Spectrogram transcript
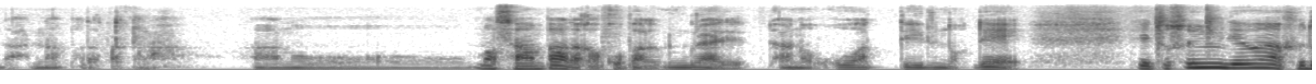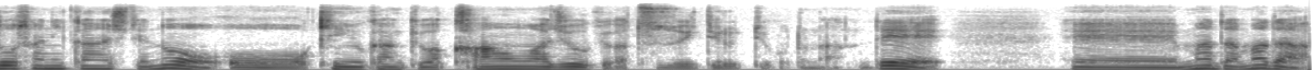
何パだったかな。あのまあ、3%だか5%ぐらいであの終わっているので、えっと、そういう意味では不動産に関しての金融環境は緩和状況が続いているということなんで、えー、まだまだ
